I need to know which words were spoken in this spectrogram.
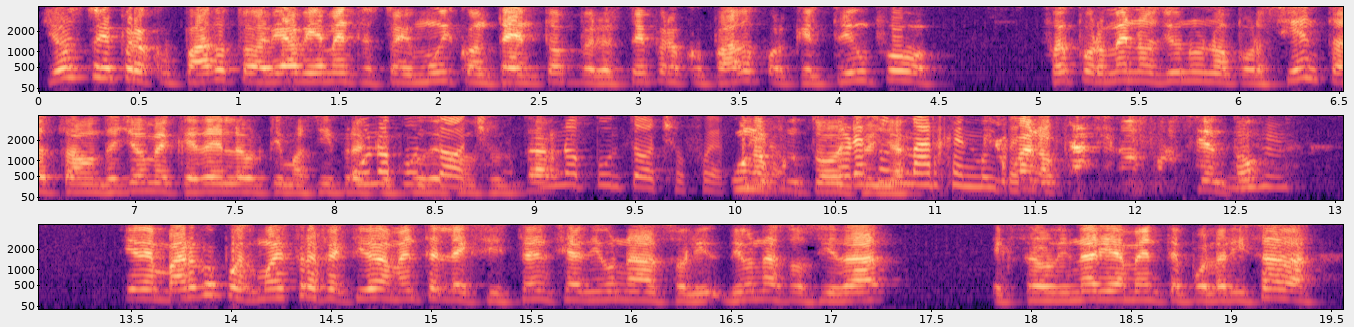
Yo estoy preocupado, todavía obviamente estoy muy contento, pero estoy preocupado porque el triunfo fue por menos de un 1% hasta donde yo me quedé en la última cifra que pude consultar. 1.8 fue. 1.8 pero, es un margen muy pequeño. Bueno, casi 2%. Sin embargo, pues muestra efectivamente la existencia de una, de una sociedad extraordinariamente polarizada.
